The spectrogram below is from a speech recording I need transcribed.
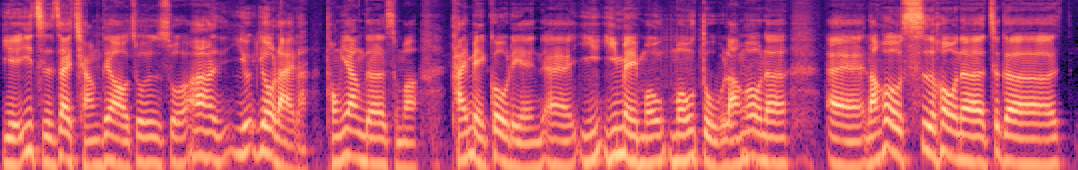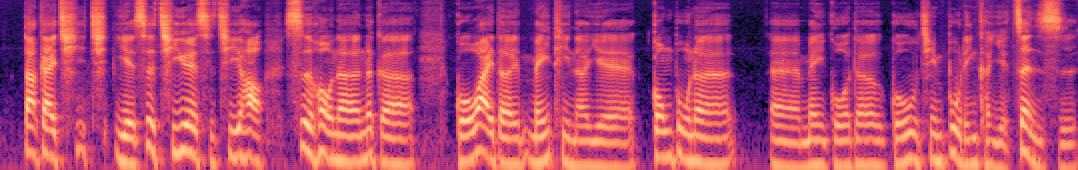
也一直在强调，就是说啊，又又来了，同样的什么台美勾连，呃，以以美谋谋独，然后呢，呃，然后事后呢，这个大概七七也是七月十七号事后呢，那个国外的媒体呢也公布呢，呃，美国的国务卿布林肯也证实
